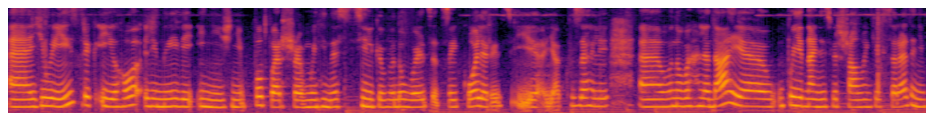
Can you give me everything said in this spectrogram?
е, Юрій Істрик і його ліниві і ніжні. По-перше, мені настільки подобається цей колір і як взагалі е, воно виглядає у поєднанні з віршами, які всередині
